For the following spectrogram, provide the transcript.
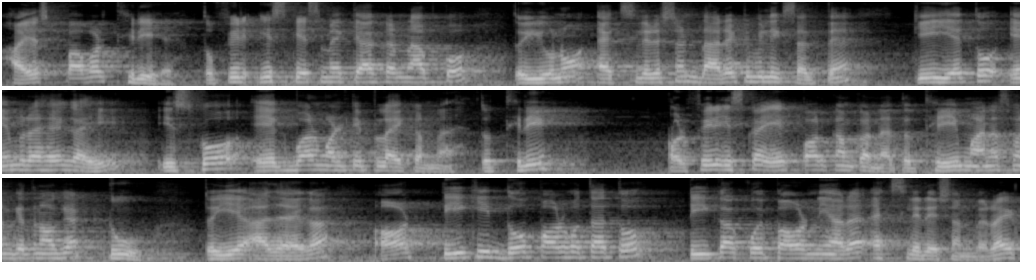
हाईएस्ट पावर थ्री है। तो फिर इस केस में क्या करना आपको? तो यू नो एक्सीलरेशन डायरेक्ट भी लिख सकते हैं कि ये तो एम रहेगा ही, इसको एक बार मल्टीप्लाई करना है। तो थ्री और फिर इसका एक पावर कम करना है तो थ्री माइनस वन कितना हो गया? टू तो ये आ जाएगा। और t की दो पावर होता है तो t का कोई पावर नहीं आ रहा है एक्सलेशन में राइट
